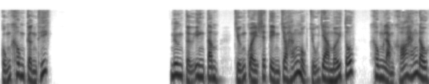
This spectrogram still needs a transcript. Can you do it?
cũng không cần thiết. Nương tự yên tâm, trưởng quầy sẽ tìm cho hắn một chủ gia mới tốt, không làm khó hắn đâu.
